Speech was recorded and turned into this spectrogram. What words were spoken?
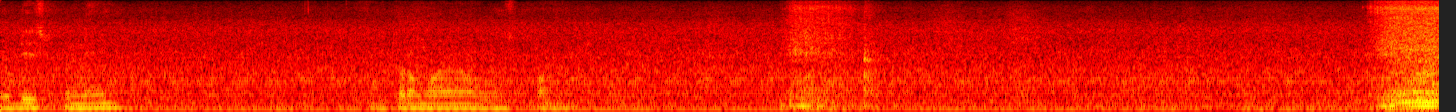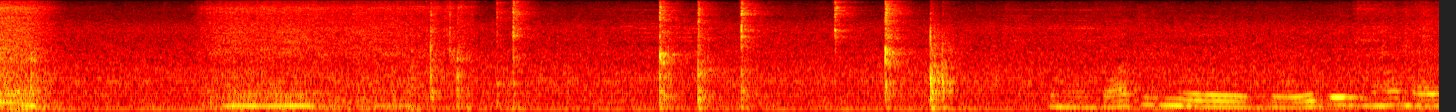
ரெடியூஸ் பண்ணி அப்புறமா தான் யூஸ் பண்ணேன் இப்போ பார்த்து இப்போ எது இருக்குன்னா அதில் பார்க்கலாமா ஐடியாவா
